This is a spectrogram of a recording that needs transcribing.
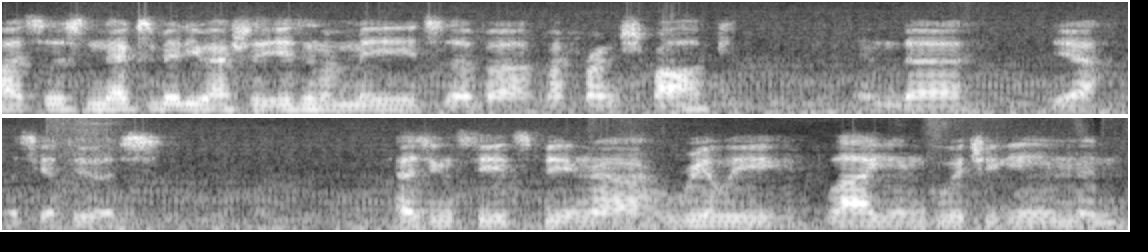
Uh, so this next video actually isn't of me, it's of uh, my friend Spock. And uh, yeah, let's get to this. As you can see, it's being a really laggy and glitchy game, and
